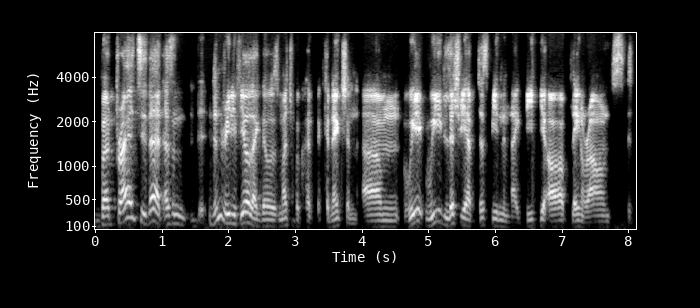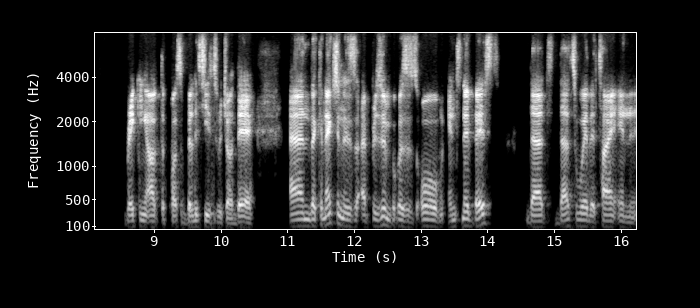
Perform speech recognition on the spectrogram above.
But prior to that, as in, it didn't really feel like there was much of a connection. Um, we we literally have just been in like VR, playing around, breaking out the possibilities which are there, and the connection is, I presume, because it's all internet based. That that's where the tie-in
